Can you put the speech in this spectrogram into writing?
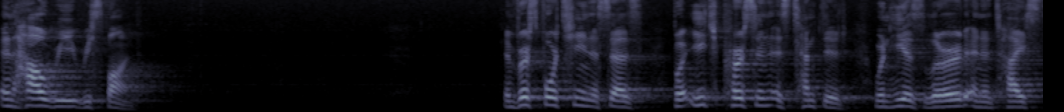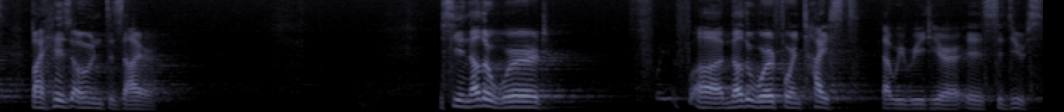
in how we respond. In verse 14, it says, But each person is tempted when he is lured and enticed by his own desire. You see, another word, uh, another word for enticed that we read here is seduced,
